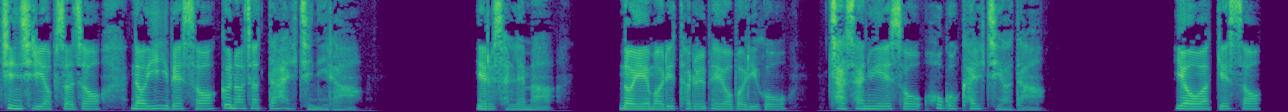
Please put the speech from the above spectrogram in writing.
진실이 없어져 너희 입에서 끊어졌다 할지니라. 예루살렘아, 너의 머리털을 베어버리고 자산 위에서 호곡할지어다. 여호와께서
